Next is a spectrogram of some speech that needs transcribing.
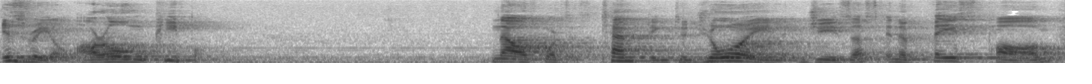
Israel, our own people. Now, of course, it's tempting to join Jesus in a face palm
